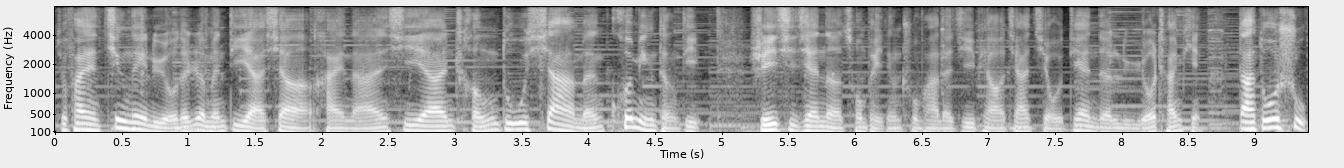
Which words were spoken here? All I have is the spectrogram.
就发现境内旅游的热门地啊，像海南、西安、成都、厦门、昆明等地，十一期间呢，从北京出发的机票加酒店的旅游产品，大多数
